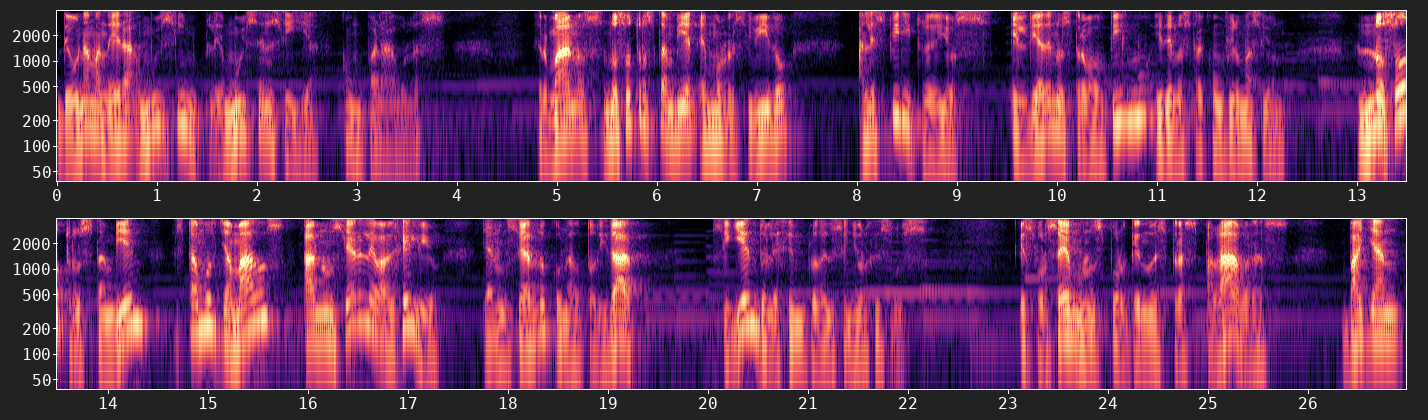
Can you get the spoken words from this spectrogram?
de una manera muy simple, muy sencilla, con parábolas. Hermanos, nosotros también hemos recibido al Espíritu de Dios el día de nuestro bautismo y de nuestra confirmación. Nosotros también estamos llamados a anunciar el Evangelio y anunciarlo con autoridad, siguiendo el ejemplo del Señor Jesús. Esforcémonos porque nuestras palabras vayan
